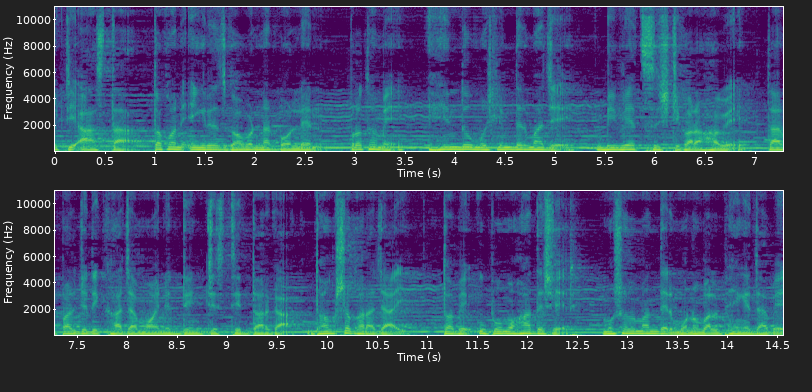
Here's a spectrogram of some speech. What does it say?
একটি আস্থা। তখন ইংরেজ গভর্নর বললেন, প্রথমে হিন্দু মুসলিমদের মাঝে বিভেদ সৃষ্টি করা হবে। তারপর যদি খাজা মঈনুদ্দিন চিস্তির দরগা ধ্বংস করা যায়, তবে উপমহাদেশের মুসলমানদের মনোবল ভেঙে যাবে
